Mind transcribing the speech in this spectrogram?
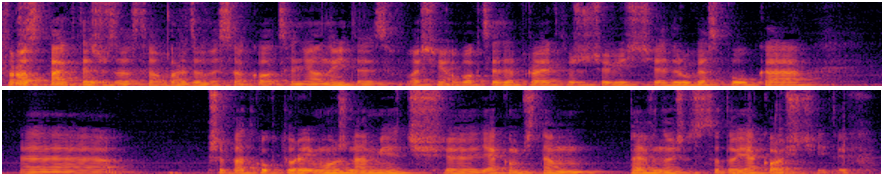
Frostpunk też został bardzo wysoko oceniony i to jest właśnie obok CD Projektu rzeczywiście druga spółka, e, w przypadku której można mieć e, jakąś tam pewność co do jakości tych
